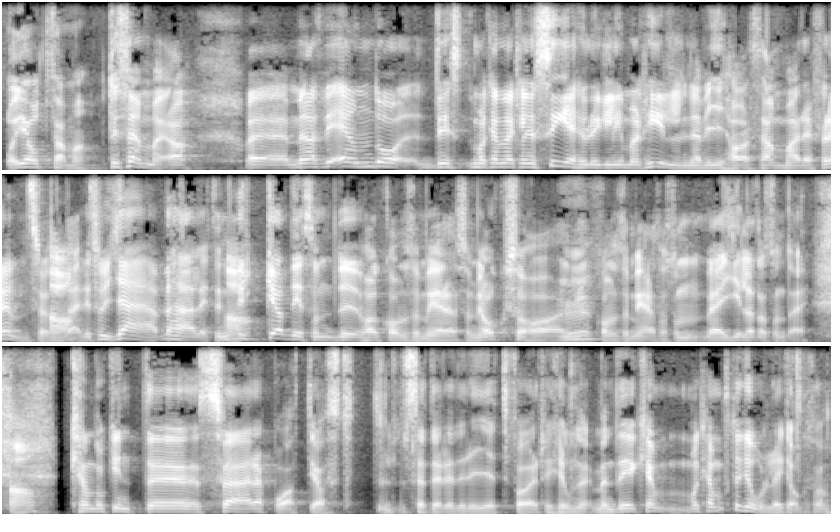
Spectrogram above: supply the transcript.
Och jag åt femma. 85 ja. Eh, Men att vi ändå, det, man kan verkligen se hur det glimmar till när vi har samma referenser. Och Ja. sånt där. Det är så jävla härligt. Ja. Mycket av det som du har konsumerat som jag också har konsumerat och som jag gillat och sånt där. Ja. Kan dock inte svära på att jag sätter Rederiet före Tre Kronor. Men det kan, man kan tycka olika också.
